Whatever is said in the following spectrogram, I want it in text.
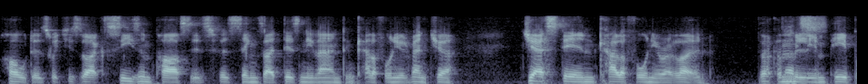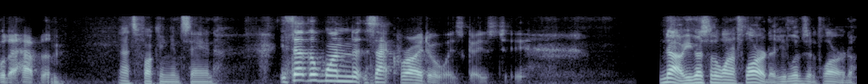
holders, which is like season passes for things like Disneyland and California Adventure, just in California alone. Like a That's- million people that have them. That's fucking insane. Is that the one that Zack Ryder always goes to? No, he goes to the one in Florida. He lives in Florida.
